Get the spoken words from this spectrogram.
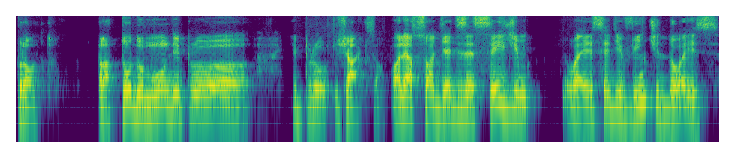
Pronto. Para todo mundo e pro e pro Jackson. Olha só, dia 16 de Ué, esse é de 22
